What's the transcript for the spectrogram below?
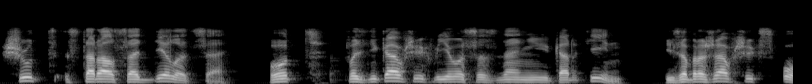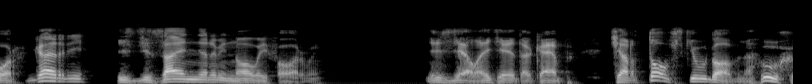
Шут старался отделаться от возникавших в его сознании картин, изображавших спор Гарри с дизайнерами новой формы. Сделайте это, Кэп. Чертовски удобно. Ух,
